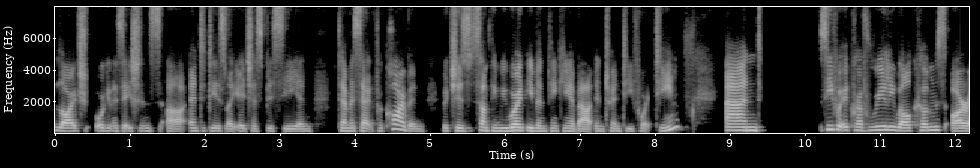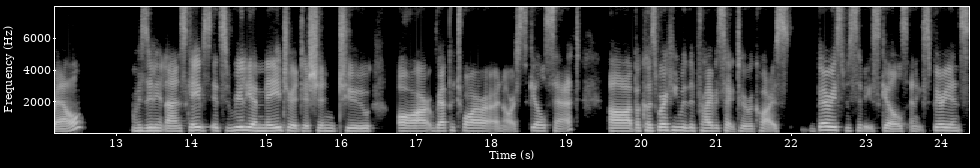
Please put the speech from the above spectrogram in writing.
large organizations, uh, entities like HSBC and Temasek for carbon, which is something we weren't even thinking about in 2014. And CIFOR ICRAF really welcomes RL, Resilient Landscapes. It's really a major addition to our repertoire and our skill set uh, because working with the private sector requires very specific skills and experience,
